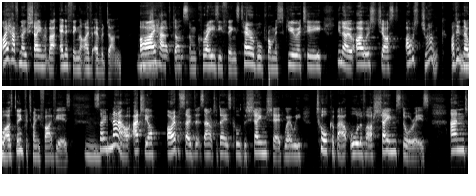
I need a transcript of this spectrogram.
I have no shame about anything that I've ever done. I mm. have done some crazy things, terrible promiscuity. You know, I was just, I was drunk. I didn't know what mm. I was doing for 25 years. Mm. So now, actually, our, our episode that's out today is called The Shame Shed, where we talk about all of our shame stories. And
